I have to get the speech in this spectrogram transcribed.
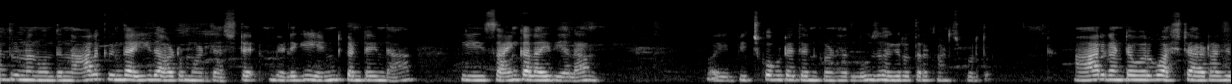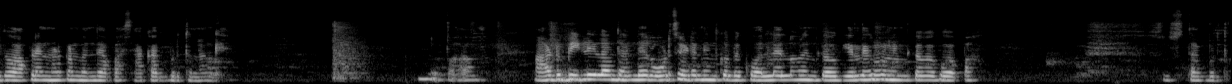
ಅಂದರೂ ನಾನು ಒಂದು ನಾಲ್ಕರಿಂದ ಐದು ಆರ್ಡ್ರ್ ಮಾಡಿದೆ ಅಷ್ಟೇ. ಬೆಳಿಗ್ಗೆ ಎಂಟು ಗಂಟೆಯಿಂದ ಈ ಸಾಯಂಕಾಲ ಇದೆಯಲ್ಲ, ಈ ಬಿಚ್ಕೊಬಿಟ್ಟೈತೆ ಅಂದ್ಕೊಂಡು ಅದು ಲೂಸ್ ಆಗಿರೋ ಥರ ಕಾಣಿಸ್ಬಿಡ್ತು. ಆರು ಗಂಟೆವರೆಗೂ ಅಷ್ಟೇ ಆರ್ಡ್ರ್ ಆಗಿದ್ದು ಆಫ್ಲೈನ್ ಮಾಡ್ಕೊಂಡು ಬಂದೆ, ಅಪ್ಪ ಸಾಕಾಗ್ಬಿಡ್ತು ನನಗೆ ಆರ್ಡ್ರ್ ಬೀಳಲಿಲ್ಲ ಅಂದ್ರೆ ಅಲ್ಲೇ ರೋಡ್ ಸೈಡಲ್ಲಿ ನಿಂತ್ಕೋಬೇಕು, ಅಲ್ಲೆಲ್ಲೋ ನಿಂತ್ಕೋಬೇಕು, ಎಲ್ಲೆಲ್ಲೂ ನಿಂತ್ಕೋಬೇಕು, ಅಪ್ಪ. ಸುಸ್ತಾಗ್ಬಿಡ್ತು.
